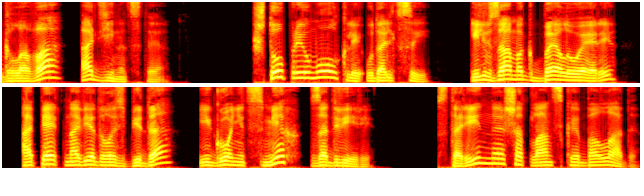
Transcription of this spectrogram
Глава одиннадцатая. Что приумолкли удальцы? Или в замок Беллуэри опять наведалась беда и гонит смех за двери? Старинная шотландская баллада.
